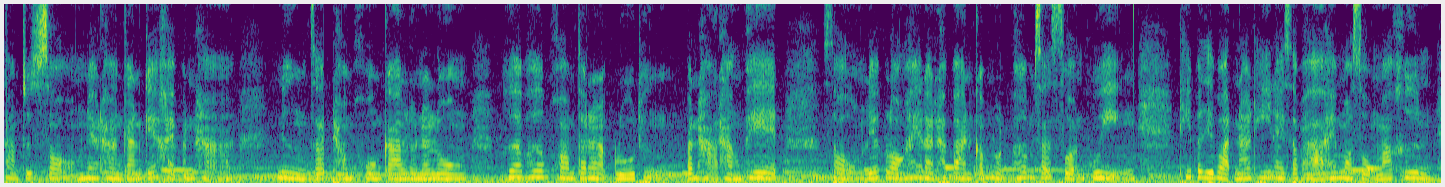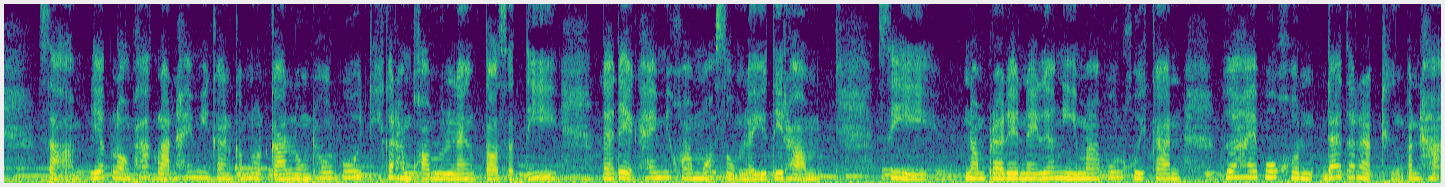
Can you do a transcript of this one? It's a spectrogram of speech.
3.2 แนวทางการแก้ไขปัญหา 1. จัดทำโครงการรณรงค์ เพื่อเพิ่มความตระหนักรู้ถึงปัญหาทางเพศ 2. เรียกร้องให้รัฐบาลกำหนดเพิ่มสัดส่วนผู้หญิง ที่ปฏิบัติหน้าที่ในสภาให้เหมาะสมมากขึ้น 3. เรียกร้องภาครัฐให้มีการกำหนดการลงโทษผู้ที่กระทำความรุนแรงต่อสตรีและเด็กให้มีความเหมาะสมและยุติธรรม 4. นำประเด็นในเรื่องนี้มาพูดคุยกัน เพื่อให้ผู้คนได้ตระหนักถึงปัญหา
